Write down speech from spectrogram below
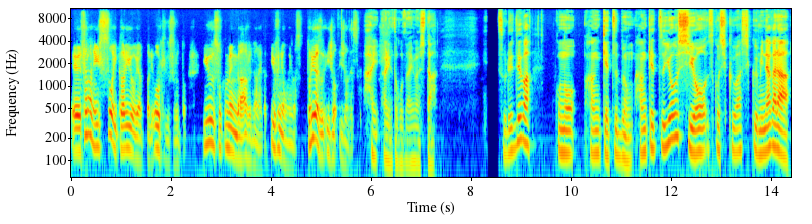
えー、さらに一層怒りをやっぱり大きくするという側面があるんじゃないかというふうに思います。とりあえず以上、以上です。はい、ありがとうございました。それでは、この判決文、判決用紙を少し詳しく見ながら、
